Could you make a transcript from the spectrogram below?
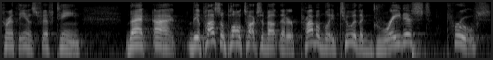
Corinthians 15 that uh, the Apostle Paul talks about that are probably two of the greatest proofs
